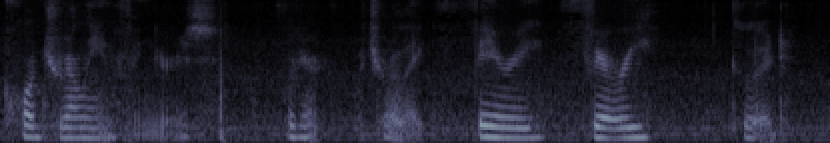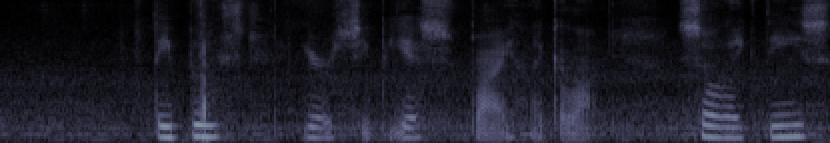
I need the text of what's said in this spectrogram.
quadrillion fingers, which are, which are like very very good. They boost your CPS by like a lot. So like these,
